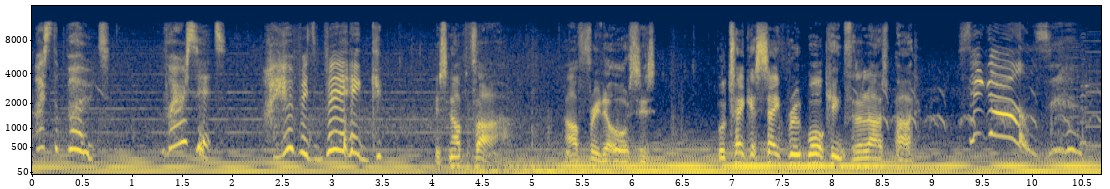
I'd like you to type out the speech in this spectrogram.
Where's the boat? Where is it? I hope it's big. It's not far. I'll free the horses. We'll take a safe route walking for the last part. Seagulls!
